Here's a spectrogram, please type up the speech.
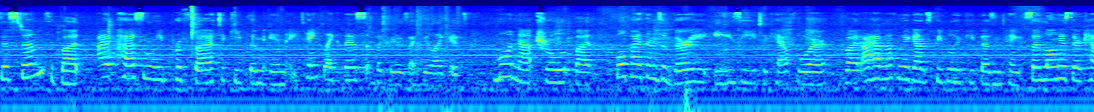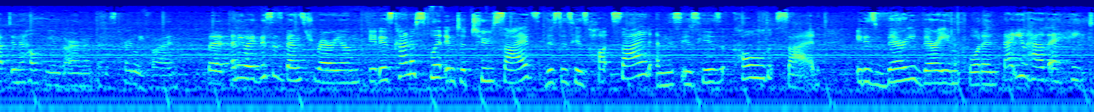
systems but I personally prefer to keep them in a tank like this because I feel like it's more natural, but ball pythons are very easy to care for. But I have nothing against people who keep theirs in tanks, so long as they're kept in a healthy environment, that is totally fine. But anyway, this is Ben's terrarium. It is kind of split into two sides. This is his hot side, and this is his cold side. It is very, very important that you have a heat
